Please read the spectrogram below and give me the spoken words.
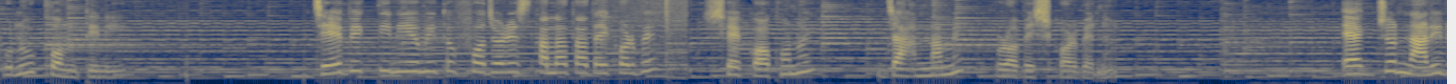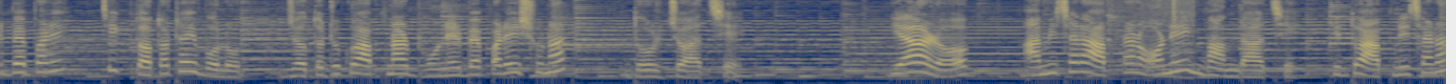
কোনো কমতি নেই। যে ব্যক্তি নিয়মিত ফজরের সালাত আদায় করবে, সে কখনোই জাহান্নামে প্রবেশ করবে না। একজন নারীর ব্যাপারে ঠিক ততটাই বলুন, যতটুকু আপনার বোনের ব্যাপারে শোনার ধৈর্য আছে। ইয়া রব, আমি ছাড়া আপনার অনেক বান্দা আছে, কিন্তু আপনি ছাড়া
